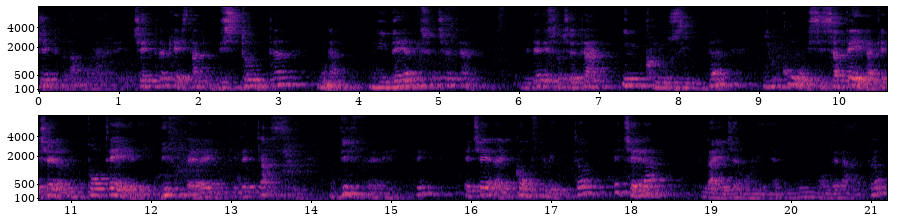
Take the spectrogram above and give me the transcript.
c'entra la morale, c'entra che è stata distrutta un'idea di società, un'idea di società inclusiva in cui si sapeva che c'erano poteri differenti, le classi differenti e c'era il conflitto e c'era la egemonia dell'altro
